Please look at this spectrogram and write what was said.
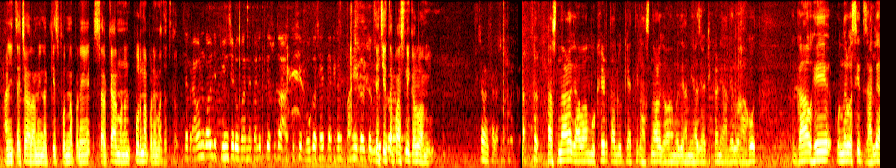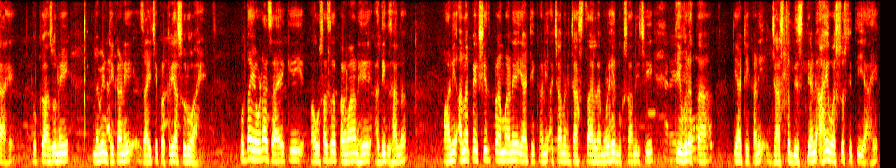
आणि त्याच्यावर आम्ही नक्कीच पूर्णपणे सरकार म्हणून पूर्णपणे मदत करू. साहेब रावणगाव जे तीन शेड उभारण्यात आले ते सुद्धा अतिशय बोगस आहेत. त्या ठिकाणी पाणी गळतं त्याची तपासणी करू आम्ही. हसनाळ गावा मुखेड तालुक्यातील हसनाळ गावामध्ये आम्ही आज या ठिकाणी आलेलो आहोत. गाव हे पुनर्वसित झालं आहे. लोक अजूनही नवीन ठिकाणी जायची प्रक्रिया सुरू आहे. मुद्दा एवढाच आहे की पावसाचं प्रमाण हे अधिक झालं. पाणी अनपेक्षित प्रमाणे या ठिकाणी अचानक जास्त आल्यामुळे हे नुकसानीची तीव्रता या ठिकाणी जास्त दिसते आणि आहे वस्तुस्थिती आहे.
